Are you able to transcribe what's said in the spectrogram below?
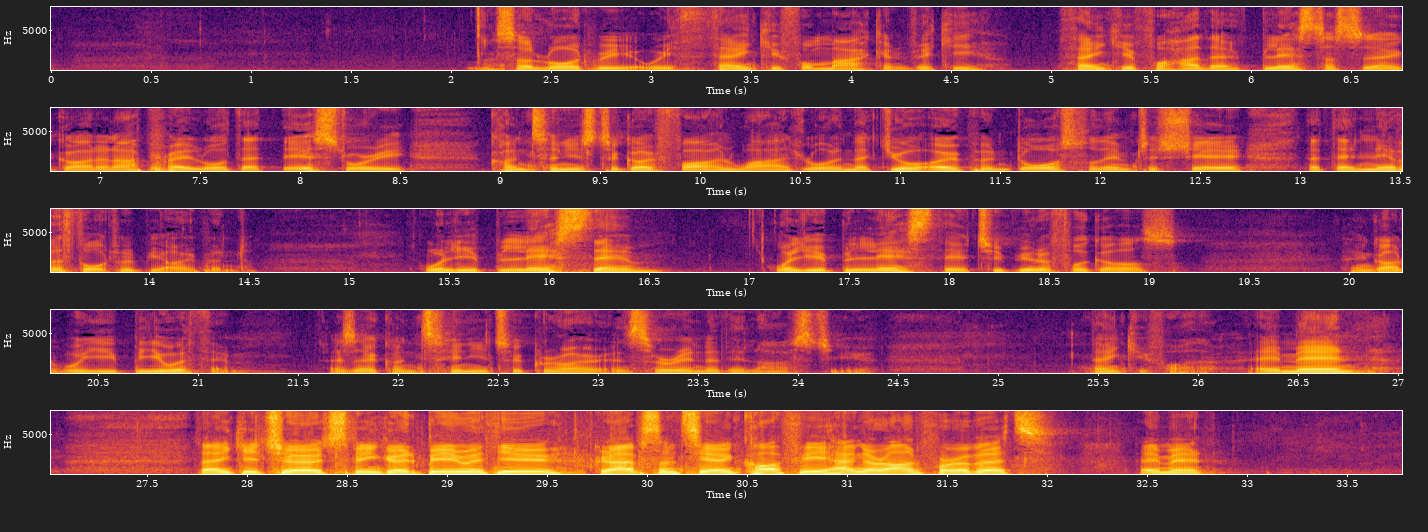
So, Lord, we, we thank you for Mark and Vicky. Thank you for how they've blessed us today, God. And I pray, Lord, that their story continues to go far and wide, Lord, and that you'll open doors for them to share that they never thought would be opened. Will you bless them? Will you bless their two beautiful girls? And God, will you be with them as they continue to grow and surrender their lives to you? Thank you, Father. Amen. Thank you, church. It's been good being with you. Grab some tea and coffee, hang around for a bit. Amen.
